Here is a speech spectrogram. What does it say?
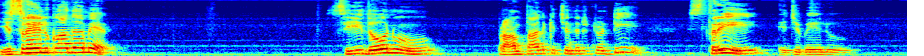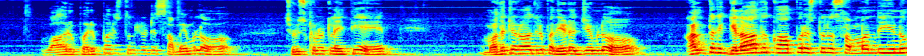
ఇస్రాయేలు కాదు ఆమె. సీదోను ప్రాంతానికి చెందినటువంటి స్త్రీ యజబేలు. వారు పరిపాలిస్తున్నటువంటి సమయంలో చూసుకున్నట్లయితే మొదటి రోజులు పదిహేడు అధ్యాయంలో అంతటి గిలాదు కాపురస్తుల సంబంధియును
